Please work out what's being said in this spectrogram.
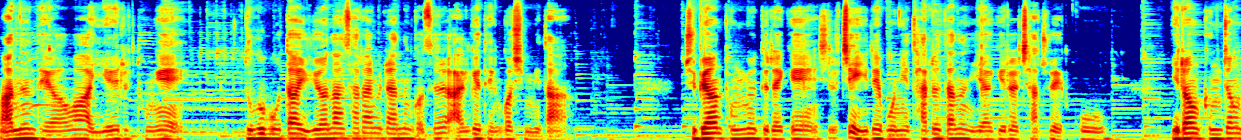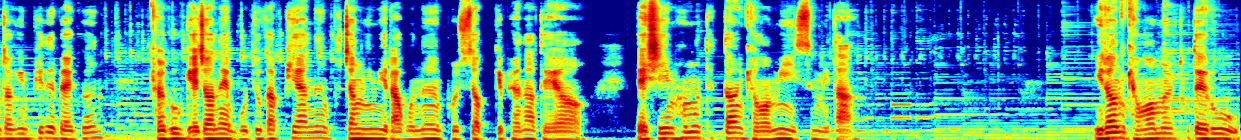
많은 대화와 이해를 통해 누구보다 유연한 사람이라는 것을 알게 된 것입니다. 주변 동료들에게 실제 일해보니 다르다는 이야기를 자주 했고, 이런 긍정적인 피드백은 결국 예전에 모두가 피하는 부장님이라고는 볼 수 없게 변화되어 내심 흐뭇했던 경험이 있습니다. 이런 경험을 토대로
